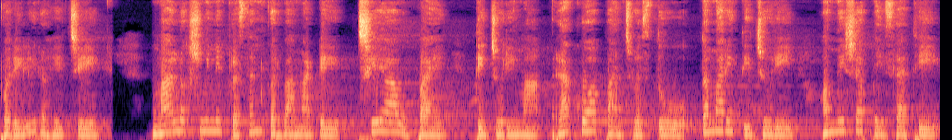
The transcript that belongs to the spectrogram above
ભરેલી રહે છે. મા લક્ષ્મીને પ્રસન્ન કરવા માટે છે આ ઉપાય. તિજોરીમાં રાખો આ પાંચ વસ્તુઓ. તમારી તિજોરી હંમેશા પૈસાથી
